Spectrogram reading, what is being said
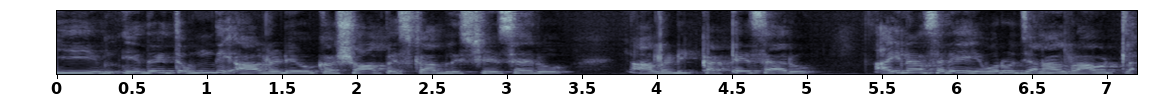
ఈ ఏదైతే ఉంది ఆల్రెడీ ఒక షాప్ ఎస్టాబ్లిష్ చేశారు ఆల్రెడీ కట్టేశారు అయినా సరే ఎవరు జనాలు రావట్లే.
